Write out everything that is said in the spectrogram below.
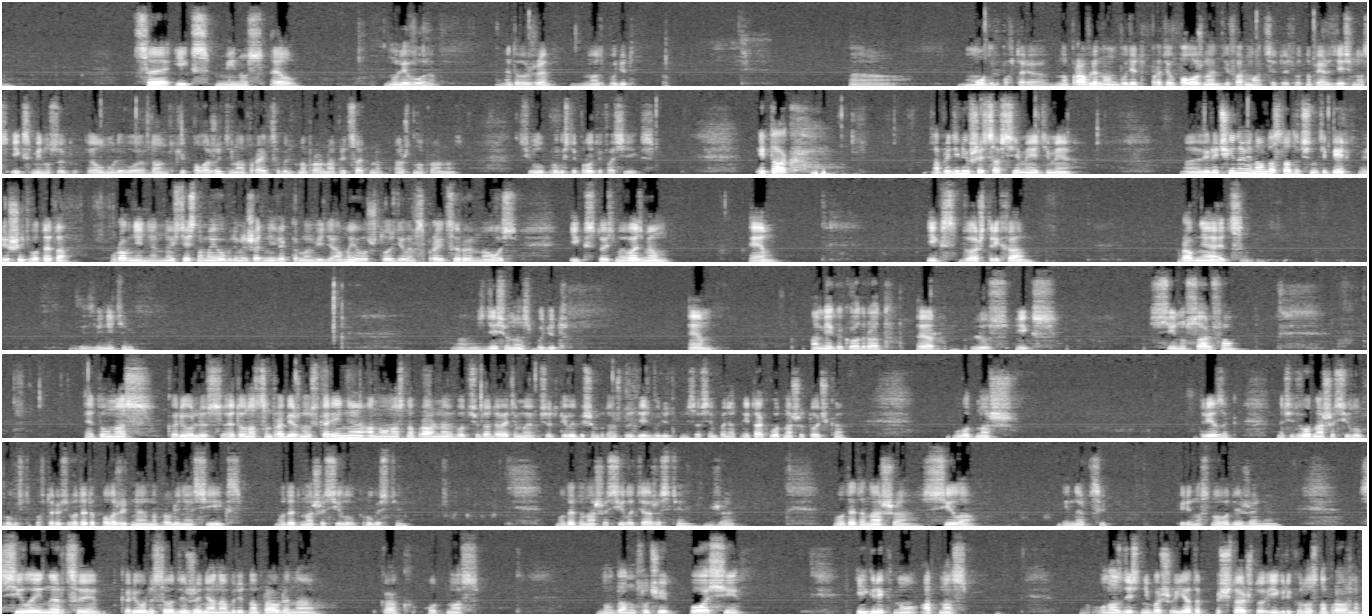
cx минус l нулевое это уже у нас будет а, модуль, повторяю, направлен он будет противоположно деформации. То есть, вот, например, здесь у нас x минус l нулевое, в данном случае положительно, а проекция будет направлена отрицательно, потому что направлена сила упругости против оси x. Итак, определившись со всеми этими а, величинами, нам достаточно теперь решить вот это уравнение. Но, естественно, мы его будем решать не в векторном виде, а мы его что сделаем? Спроецируем на ось x. То есть мы возьмем m x2 штриха равняется, извините, здесь у нас будет m омега квадрат r плюс x синус альфа. Это у нас кориолис, это у нас центробежное ускорение, оно у нас направлено вот сюда. Давайте мы все-таки выпишем, потому что здесь будет не совсем понятно. Итак, вот наша точка, вот наш отрезок. Значит, вот наша сила упругости. Повторюсь, вот это положительное направление оси X. Вот это наша сила упругости. Вот это наша сила тяжести. Уже вот это наша сила инерции переносного движения. Сила инерции кориолисового движения, она будет направлена как от нас. Ну, в данном случае по оси Y, но от нас. У нас здесь небольшой. Я-то посчитаю, что Y у нас направлено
